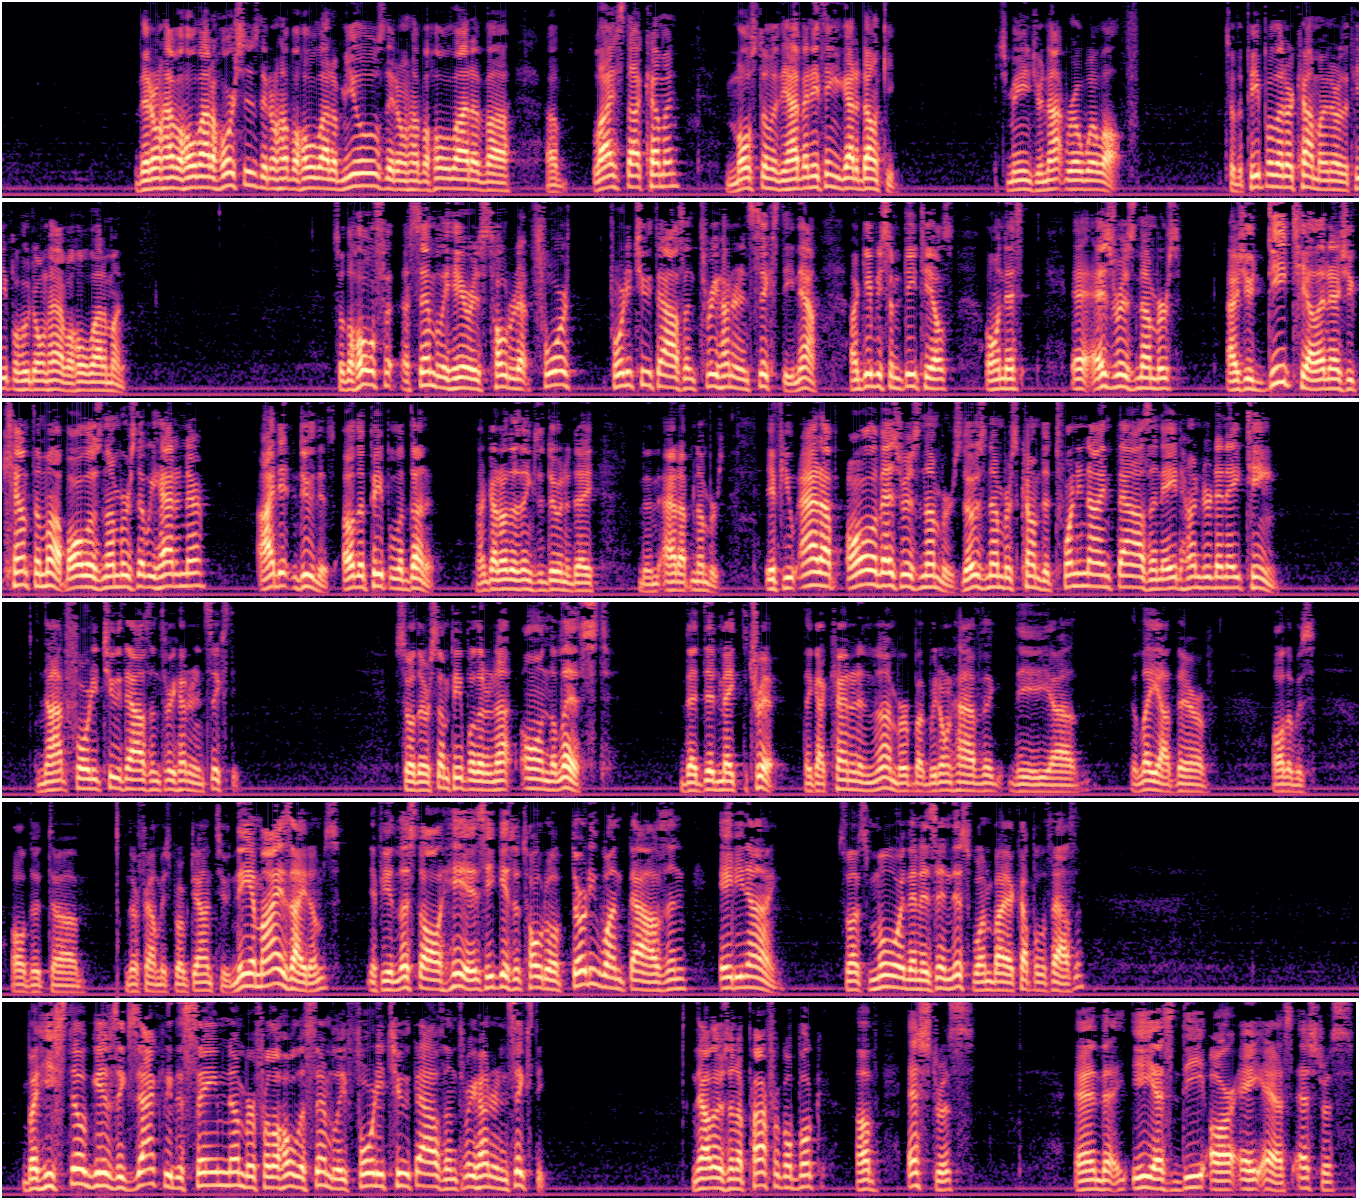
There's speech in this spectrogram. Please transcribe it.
They don't have a whole lot of horses. They don't have a whole lot of mules. They don't have a whole lot of, uh, of livestock coming. Most of them, if you have anything, you got a donkey, which means you're not real well off. So the people that are coming are the people who don't have a whole lot of money. So the whole assembly here is totaled at 42,360. Now, I'll give you some details on this Ezra's numbers, as you detail it, as you count them up, all those numbers that we had in there, I didn't do this. Other people have done it. I've got other things to do in a day than add up numbers. If you add up all of Ezra's numbers, those numbers come to 29,818, not 42,360. So there are some people that are not on the list that did make the trip. They got counted in the number, but we don't have the the uh, the layout there of all that was all that uh, their families broke down to. Nehemiah's items, if you list all his, he gives a total of 31,089. So that's more than is in this one by a couple of thousand. But he still gives exactly the same number for the whole assembly, 42,360. Now there's an apocryphal book of Esdras, and E-S-D-R-A-S, Esdras,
